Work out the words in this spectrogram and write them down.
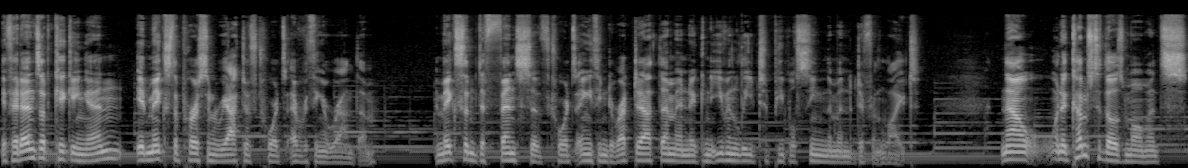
If it ends up kicking in, it makes the person reactive towards everything around them. It makes them defensive towards anything directed at them, and it can even lead to people seeing them in a different light. Now, when it comes to those moments,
